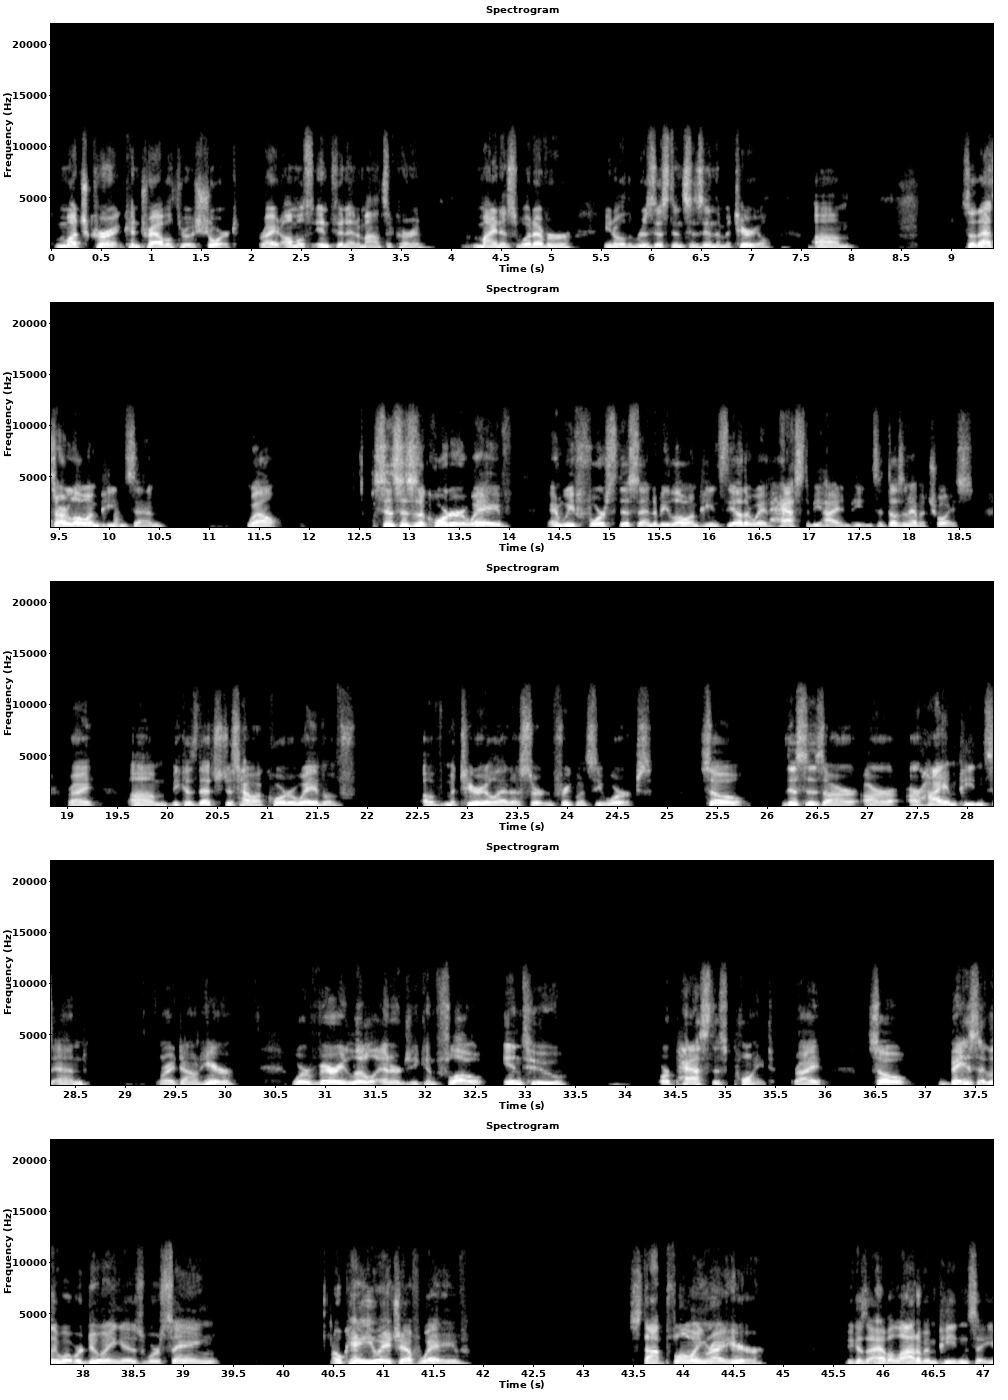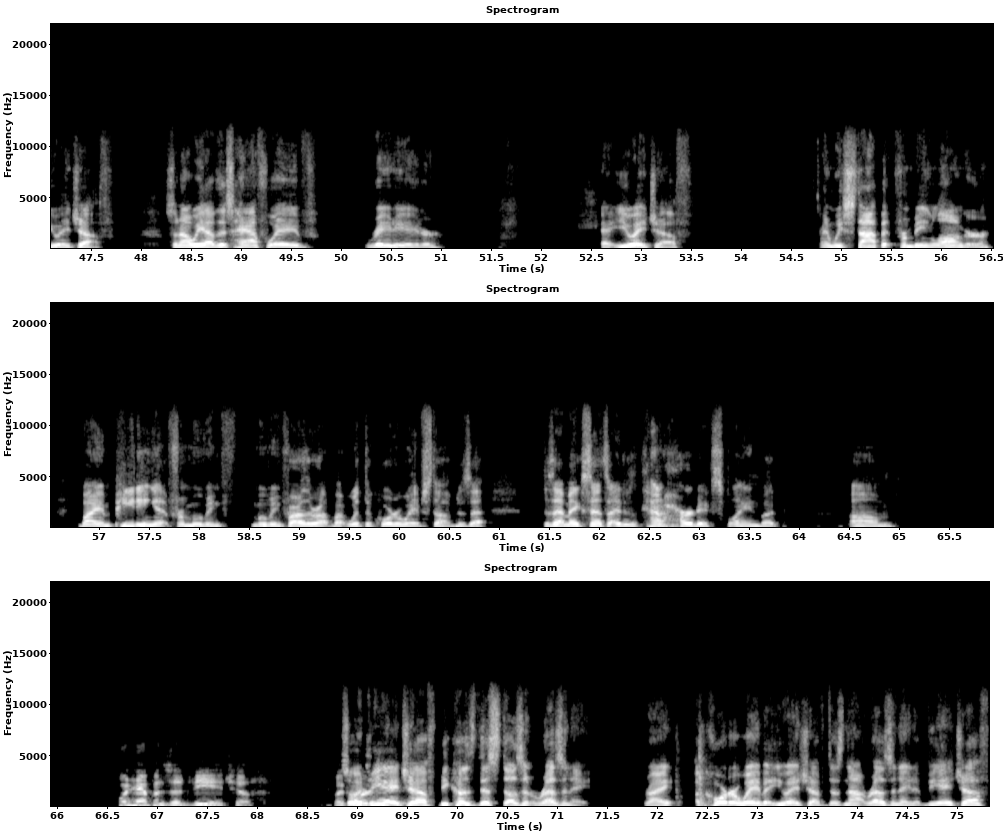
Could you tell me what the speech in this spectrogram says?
much current can travel through a short, right? Almost infinite amounts of current minus whatever, you know, the resistance is in the material. Um, so that's our low impedance end. Well, since this is a quarter wave and we force this end to be low impedance, the other wave has to be high impedance. It doesn't have a choice, right? Um, because that's just how a quarter wave of of material at a certain frequency works. So this is our, our, our high impedance end right down here, where very little energy can flow into or past this point, right? So basically what we're doing is we're saying, okay, UHF wave, stop flowing right here because I have a lot of impedance at UHF. So now we have this half wave radiator at UHF and we stop it from being longer by impeding it from moving moving farther up but with the quarter wave stub does that does that make sense it's kind of hard to explain but um What happens at VHF? Like so at VHF, because this doesn't resonate, right? A quarter wave at UHF does not resonate at VHF.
